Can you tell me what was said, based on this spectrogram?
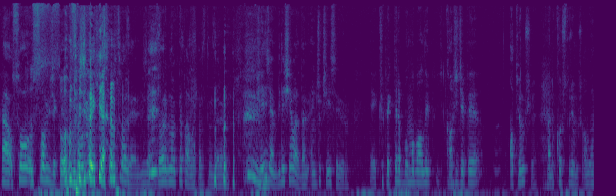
Ha o so soğumayacak. Soğumayacak yani. Soğutmaz yani. Güzel. Doğru bir nokta parmak bastınız herhalde. şey diyeceğim. Bir de şey var. Ben en çok şeyi seviyorum. E, köpeklere bomba bağlayıp karşı cepheye atıyormuş ya. Hani koşturuyormuş. Ama o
